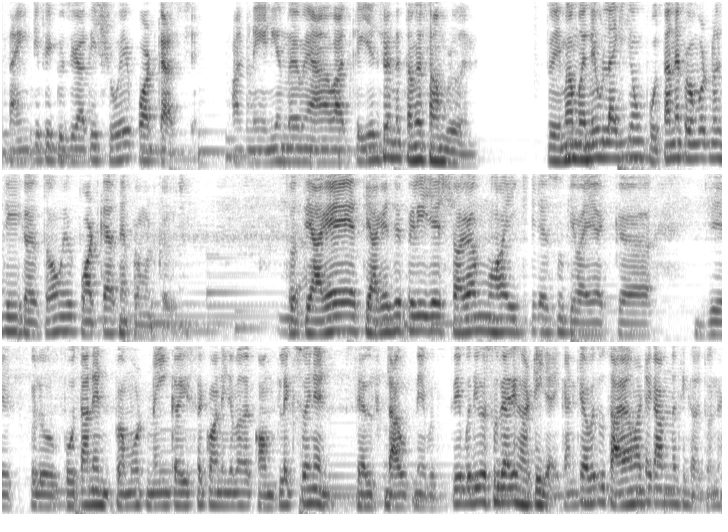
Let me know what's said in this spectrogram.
સાયન્ટિફિક ગુજરાતી શો એ પોડકાસ્ટ છે. અને એની અંદર મેં આ વાત કહીએ છીએ અને તમે સાંભળો એમ. તો એમાં મને એવું લાગે કે હું પોતાને પ્રમોટ નથી કરતો, હું એ પોડકાસ્ટને પ્રમોટ કરું છું. તો ત્યારે ત્યારે જે પેલી જે શરમ હોય કે શું કહેવાય એક જે પેલું પોતાને પ્રમોટ નહીં કરી શકવાની જે બધા કોમ્પ્લેક્સ હોય ને સેલ્ફ ડાઉટ ને બધું તે બધી વસ્તુ ત્યારે હટી જાય. કારણ કે હવે તું તારા માટે કામ નથી કરતો ને.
